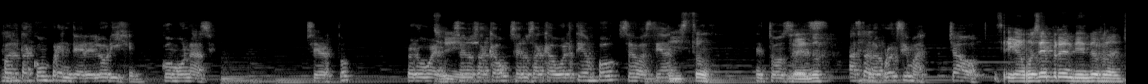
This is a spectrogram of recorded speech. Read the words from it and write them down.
falta comprender el origen, cómo nace, ¿cierto? Pero bueno, se, nos acabó, se nos acabó el tiempo, Sebastián. Listo. Entonces, hasta la próxima. Chao. Sigamos emprendiendo, Frank.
